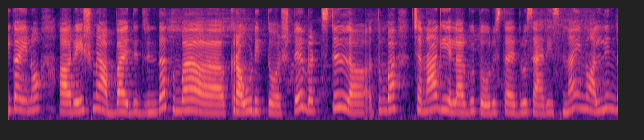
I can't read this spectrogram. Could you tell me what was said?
ಈಗ ಏನೋ ರೇಷ್ಮೆ ಹಬ್ಬ ಇದ್ದಿದ್ದರಿಂದ ತುಂಬ ಕ್ರೌಡ್ ಇತ್ತು ಅಷ್ಟೇ ಬಟ್ ಸ್ಟಿಲ್ ತುಂಬ ಚೆನ್ನಾಗಿ ಎಲ್ಲರಿಗೂ ತೋರಿಸ್ತಾ ಇದ್ರು ಸ್ಯಾರೀಸ್ನ ಇನ್ನು ಅಲ್ಲಿಂದ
